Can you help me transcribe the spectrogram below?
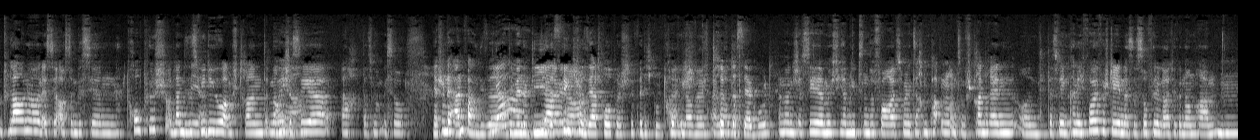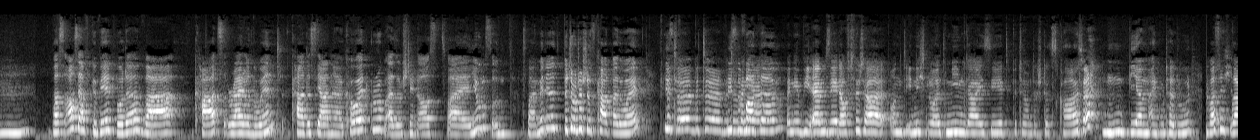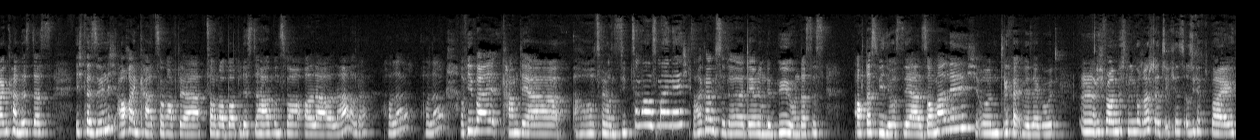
gute Laune und ist ja auch so ein bisschen tropisch. Und dann dieses ja. Video am Strand, immer oh, wenn ich ja. das sehe, ach, das macht mich so. Ja, schon der Anfang, diese ja, die Melodie, das genau. klingt schon sehr tropisch. Finde ich gut. Tropisch it, trifft das sehr gut. Immer wenn ich das sehe, möchte ich am liebsten sofort meine Sachen packen und zum Strand rennen. Und deswegen kann ich voll verstehen, dass es so viele Leute genommen haben. Mhm. Was auch sehr oft gewählt wurde, war Cards Ride on the Wind. Card ist ja eine Co-Ed Group, also besteht aus zwei Jungs und zwei Mädels. Bitte unterstützt Card, by the way. Bitte, bitte, bitte, wenn ihr, wenn ihr BM seht auf Twitter und ihn nicht nur als Meme-Guy seht, bitte unterstützt Card. Mhm, BM, ein guter Dude. Was ich sagen kann, ist, dass ich persönlich auch einen Card-Song auf der Summer Bob-Liste habe, und zwar Hola Hola oder Holla? Holla? Auf jeden Fall kam der oh, 2017 raus, meine ich. War, glaube ich, so der, deren Debüt und das ist, auch das Video ist sehr sommerlich und gefällt mir sehr gut. Mm, ich war ein bisschen überrascht, als ich es, also ich habe es bei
